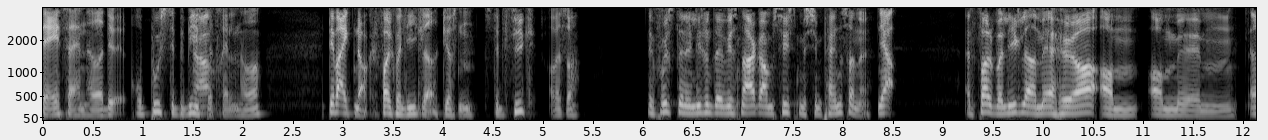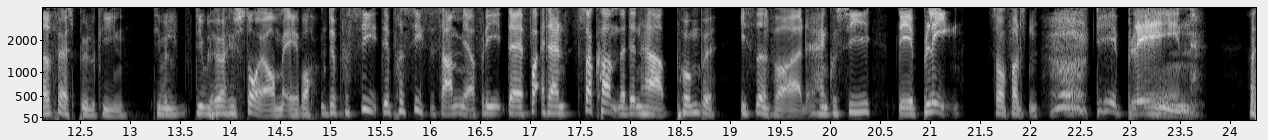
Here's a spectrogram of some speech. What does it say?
data, han havde, det robuste bevismateriale, han havde. Det var ikke nok. Folk var ligeglade. De var sådan, statistik, og hvad så? Det er fuldstændig ligesom det, vi snakker om sidst med chimpanserne. Ja. At folk var ligeglade med at høre om, om øhm, adfærdsbiologien. De vil, de vil høre historier om aber. Det er præcis det, er præcis det samme, ja. Fordi da, da han så kom med den her pumpe, i stedet for at han kunne sige, det er blæn, så var folk sådan, "Åh, det er blæn.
